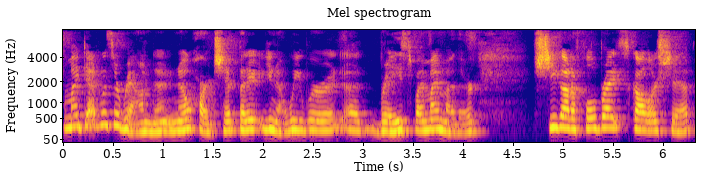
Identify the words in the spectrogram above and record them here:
My dad was around, no hardship, but it, you know, we were uh, raised by my mother. She got a Fulbright scholarship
